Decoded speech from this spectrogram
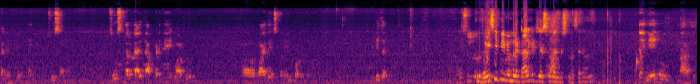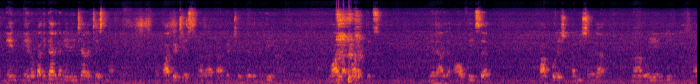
సైలెంట్లో ఉన్నాయి చూశాను చూసిన తర్వాత అయితే అప్పటికే వాళ్ళు ఆ, వాయిదా వేసుకొని వెళ్ళిపోవడం జరిగింది. ఇది జరిగింది. ఇప్పుడు వైసీపీ మిమ్మల్ని టార్గెట్ చేస్తుంది అనిపిస్తుందా సరే? అంటే నేను నాకు నేను నేను ఒక అధికారిగా నేను ఏం చేయాలో చేస్తున్నాను. టార్గెట్ చేస్తున్నారా టార్గెట్ చేయట్లేదు అనేది వాళ్ళ వాళ్ళకి తెలుసు. నేను యాజ్ ఆఫీసర్ కార్పొరేషన్ కమిషనర్గా నా రోల్ ఏంటి నా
